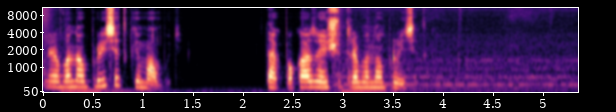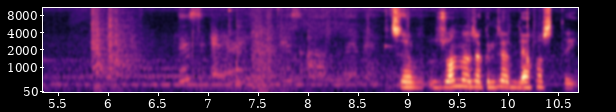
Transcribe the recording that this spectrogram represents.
Треба на присідки, мабуть. Так, показує, що треба на присідки. Це зона закрита для гостей.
